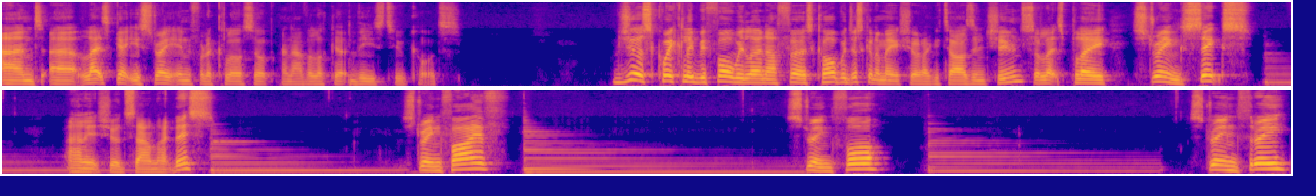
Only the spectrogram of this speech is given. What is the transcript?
And uh, let's get you straight in for a close-up and have a look at these two chords just quickly before we learn our first chord we're just going to make sure our guitar's in tune. So let's play string 6 and it should sound like this. String 5, string 4, string 3,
